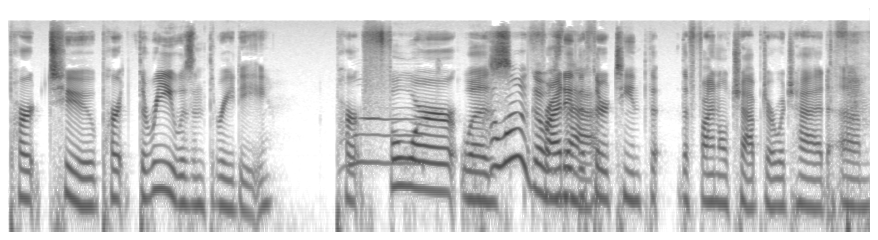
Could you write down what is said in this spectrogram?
part 2, part 3 was in 3D. Part 4 was How long ago was Friday that? the 13th the, final chapter which had um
